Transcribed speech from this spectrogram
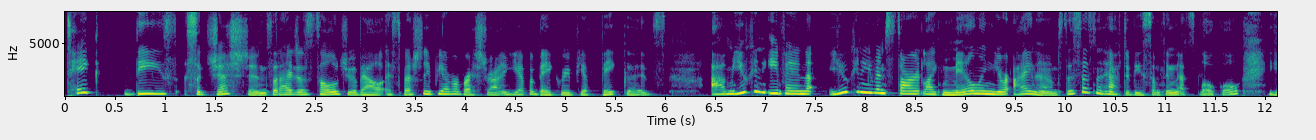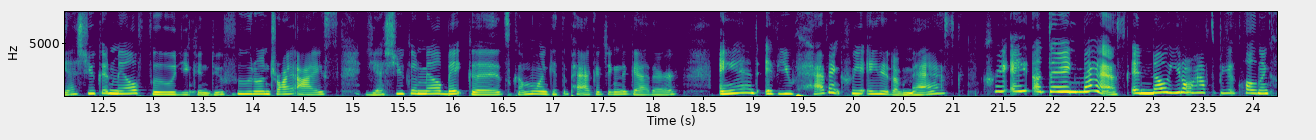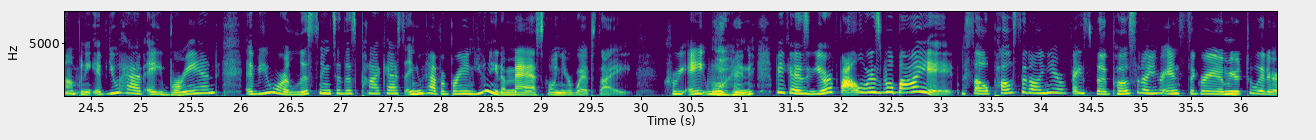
Take these suggestions that I just told you about, especially if you have a restaurant, you have a bakery, if you have baked goods, um, you can even you can even start like mailing your items. This doesn't have to be something that's local. Yes, you can mail food. You can do food on dry ice. Yes, you can mail baked goods. Come on, get the packaging together. And if you haven't created a mask, create a dang mask. And no, you don't have to be a clothing company. If you have a brand, if you are listening to this podcast and you have a brand, you need a mask on your website. Create one because your followers will buy it. So post it on your Facebook, post it on your Instagram, your Twitter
